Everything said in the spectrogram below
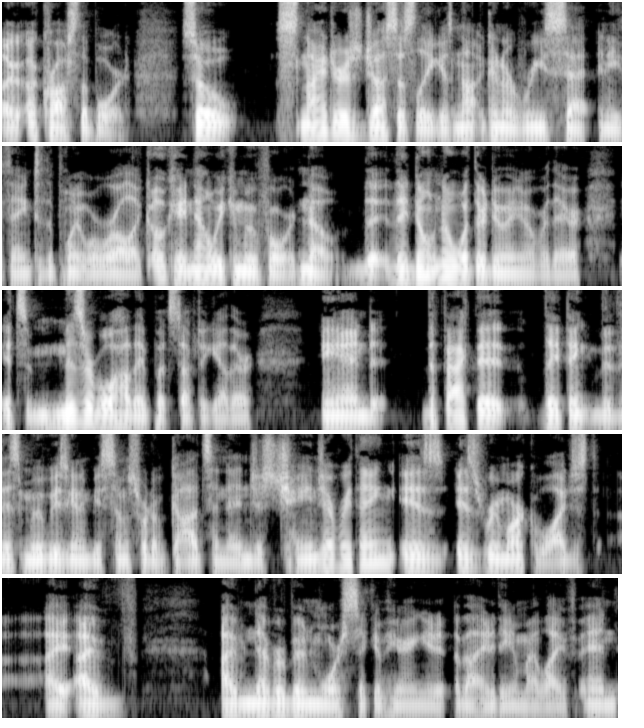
a- across the board. So Snyder's Justice League is not going to reset anything to the point where we're all like, okay, now we can move forward. No, they, they don't know what they're doing over there. It's miserable how they put stuff together. And the fact that they think that this movie is going to be some sort of godsend and just change everything is is remarkable. I just I I've I've never been more sick of hearing it about anything in my life. And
